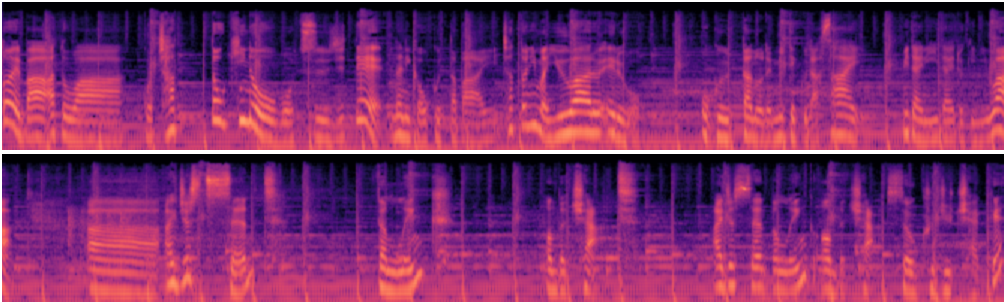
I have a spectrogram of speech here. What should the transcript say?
例えばあとはこうチャット機能を通じて何か送った場合チャットに今 URL を送ったので見てくださいみたいに言いたいときには、uh, I just sent the link on the chat. I just sent the link on the chat. So could you check it?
